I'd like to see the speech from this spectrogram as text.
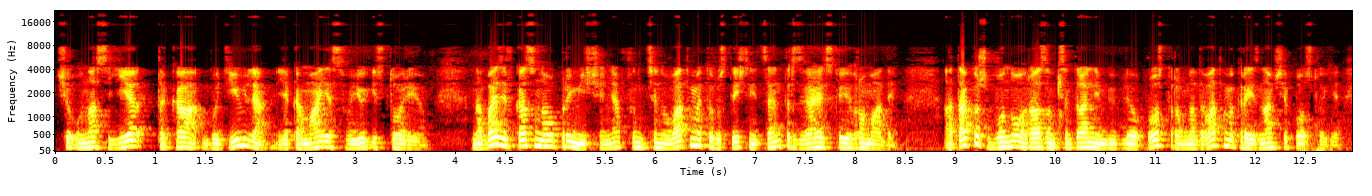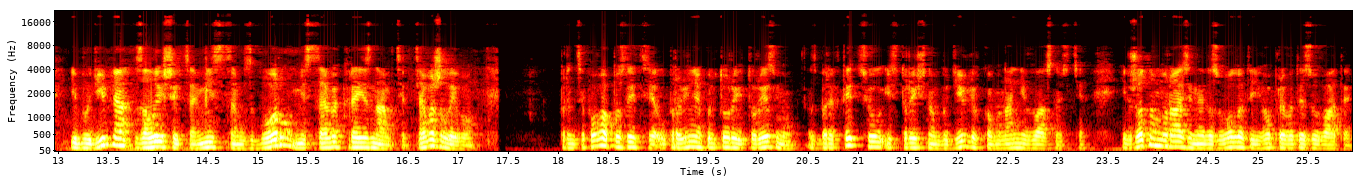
що у нас є така будівля, яка має свою історію. На базі вказаного приміщення функціонуватиме туристичний центр Звягельської громади, а також воно разом з центральним бібліопростором надаватиме краєзнавчі послуги, і будівля залишиться місцем збору місцевих краєзнавців. Це важливо. Принципова позиція управління культури і туризму зберегти цю історичну будівлю в комунальній власності і в жодному разі не дозволити його приватизувати.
